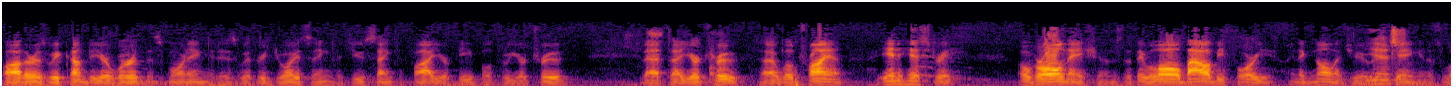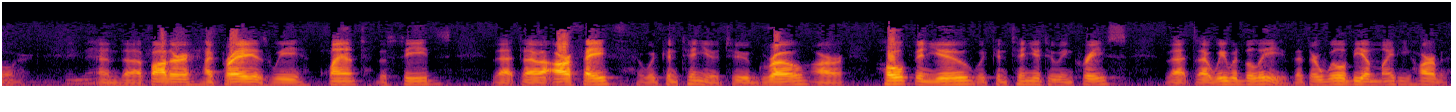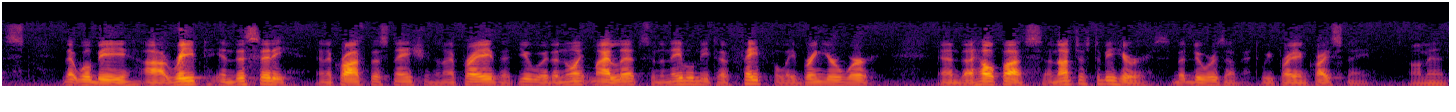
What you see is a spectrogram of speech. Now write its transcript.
Father, as we come to your word this morning, it is with rejoicing that you sanctify your people through your truth, that uh, your truth uh, will triumph in history over all nations, that they will all bow before you and acknowledge you Yes. as King and as Lord. Amen. And uh, Father, I pray as we plant the seeds that uh, our faith would continue to grow, our hope in you would continue to increase, that uh, we would believe that there will be a mighty harvest that will be uh, reaped in this city and across this nation. And I pray that you would anoint my lips and enable me to faithfully bring your word and uh, help us, uh, not just to be hearers, but doers of it. We pray in Christ's name. Amen.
